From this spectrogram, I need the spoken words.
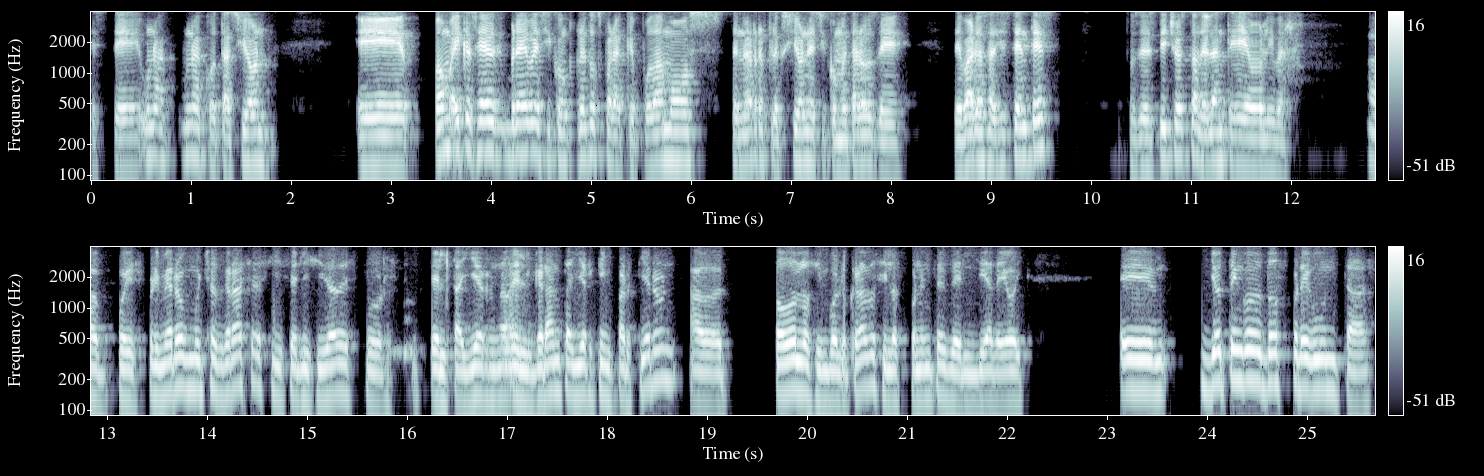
este, una, una acotación. Eh, hay que ser breves y concretos para que podamos tener reflexiones y comentarios de, de varios asistentes. Entonces, dicho esto, adelante, Oliver. Ah, pues primero muchas gracias y felicidades por el taller, ¿no? el gran taller que impartieron a todos los involucrados y los ponentes del día de hoy. Eh, yo tengo dos preguntas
